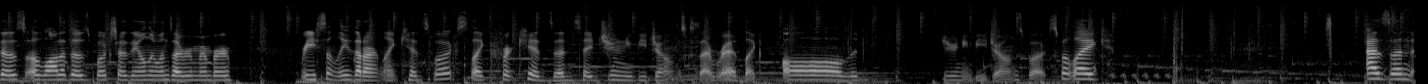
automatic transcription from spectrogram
those, a lot of those books are the only ones I remember recently that aren't like kids books. Like for kids, I'd say Junie B. Jones because I read like all the Junie B. Jones books. But like, as an,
